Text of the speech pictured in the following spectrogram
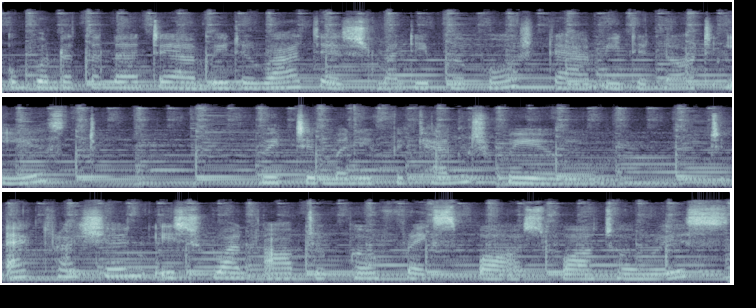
Ubon Ratana Dam is the largest multi-purpose dam in the northeast, with a magnificent view. The attraction is one of the perfect spots for tourists.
